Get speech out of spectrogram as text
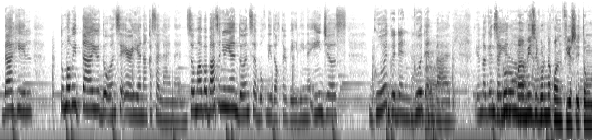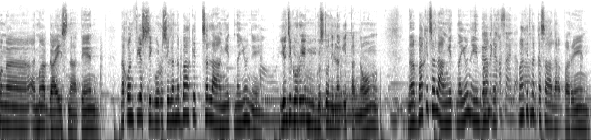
dahil tumawid tayo doon sa area ng kasalanan. So mababasa nyo yan doon sa book ni Dr. Bailey na Angels Good, Good and bad. Good and bad. Yun maganda Siguro, yun. mami, siguro na-confuse itong mga ah, mga guys natin. Na-confuse siguro sila na bakit sa langit na yun eh. Oh, yun siguro yung gusto nilang itanong. Na bakit sa langit na yun eh? Pero Bakit, nagkakasala pa. bakit nagkasala pa rin?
